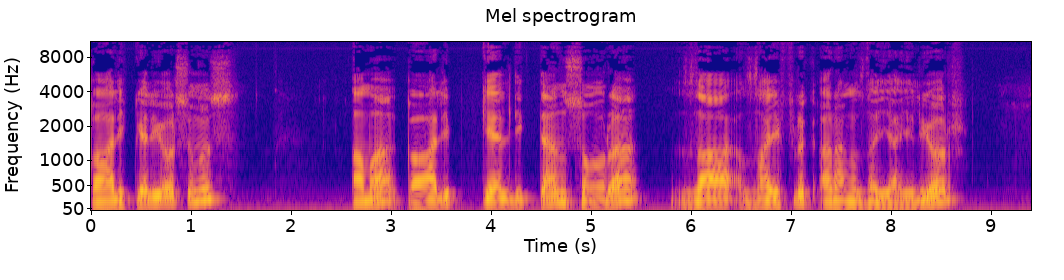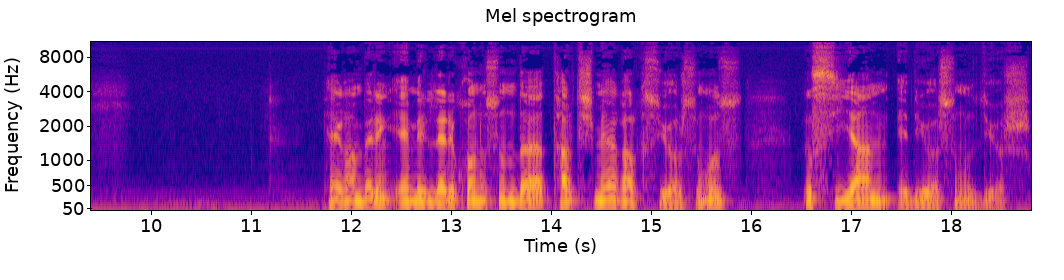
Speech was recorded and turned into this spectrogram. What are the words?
Galip geliyorsunuz ama galip geldikten sonra za, zayıflık aranızda yayılıyor. Peygamberin emirleri konusunda tartışmaya kalkışıyorsunuz. Isyan ediyorsunuz diyor.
